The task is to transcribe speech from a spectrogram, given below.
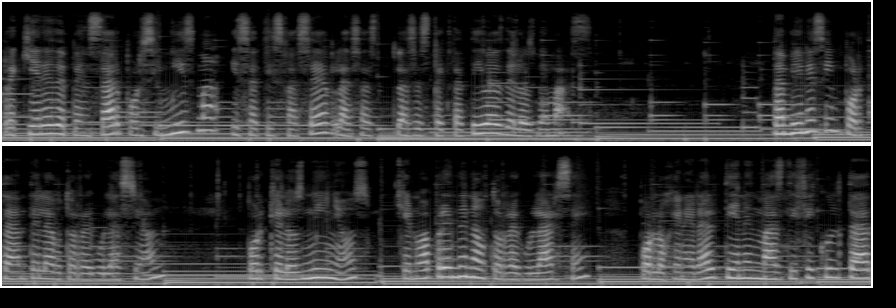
requiere de pensar por sí misma y satisfacer las, expectativas de los demás. También es importante la autorregulación porque los niños que no aprenden a autorregularse, por lo general tienen más dificultad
